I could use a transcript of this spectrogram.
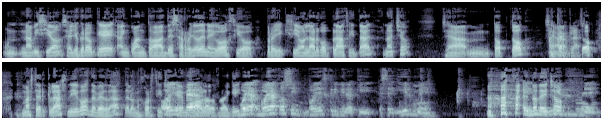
un- una visión, o sea, yo creo que en cuanto a desarrollo de negocio, proyección, largo plazo y tal, Nacho, o sea, mm, top, top. O sea, Masterclass. top, masterclass, Diego, de verdad, de lo mejorcito Oye, que espera, hemos hablado por aquí. Voy a, voy, a cosi- voy a escribir aquí, seguirme. no, de hecho, seguirme.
